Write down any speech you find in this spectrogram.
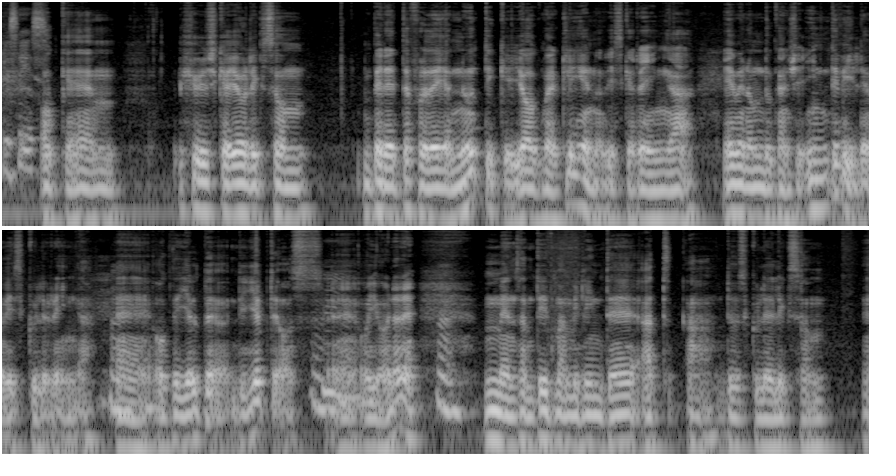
Precis. Och ehm, hur ska jag liksom berätta för dig att nu tycker jag verkligen att vi ska ringa Även om du kanske inte ville att vi skulle ringa. Mm. Eh, och det hjälpte, det hjälpte oss Mm. eh, att göra det. Mm. Men samtidigt man vill inte att ah, du skulle liksom eh,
